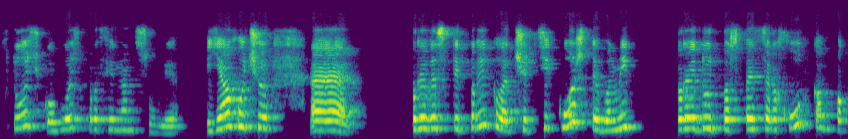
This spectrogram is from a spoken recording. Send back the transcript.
хтось когось профінансує. Я хочу е, привести приклад, що ці кошти вони перейдуть по спецрахункам, по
